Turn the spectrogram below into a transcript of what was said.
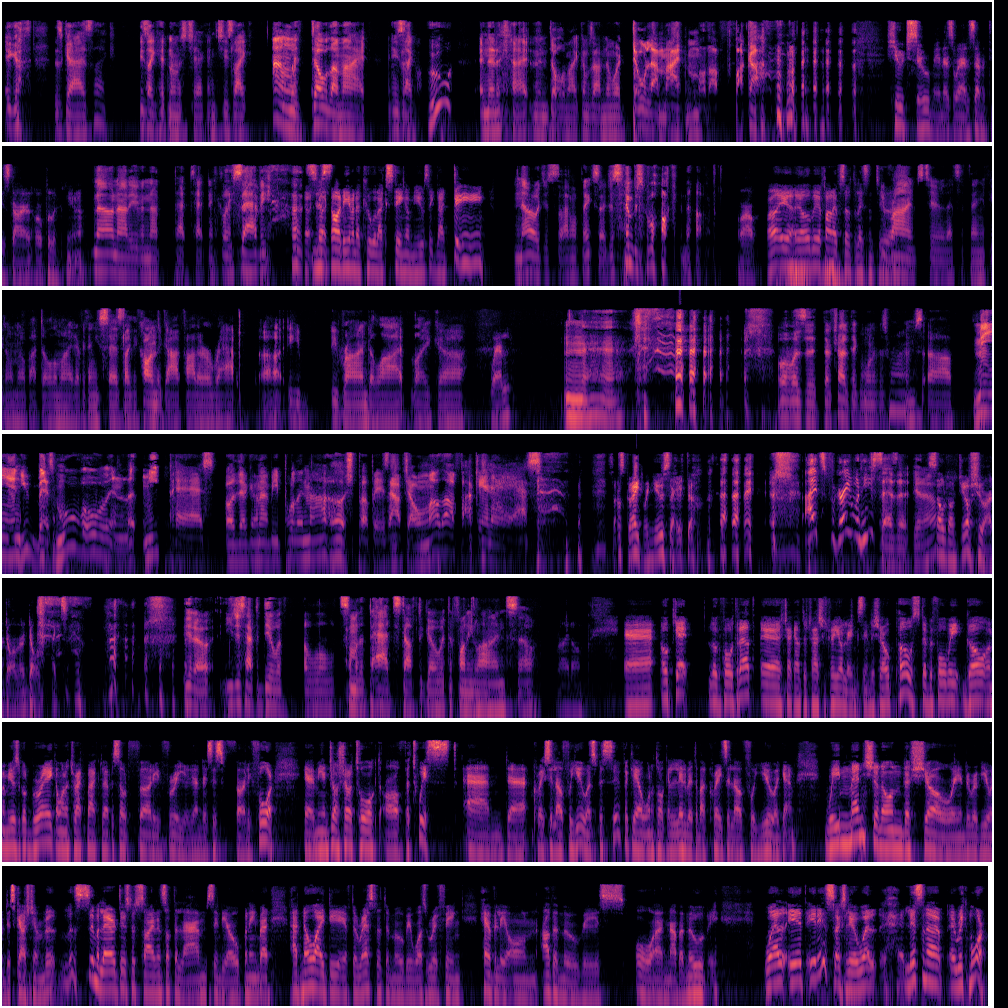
he goes, this guy's like, he's like hitting on this chick, and she's like, I'm with Dolomite, and he's like, who? And then a guy, and then Dolomite comes out of nowhere, Dolomite, motherfucker. Huge zoom in as well, 70s style, hopefully, you know. no, not even, not that technically savvy. No, just- not even a cool like sting of music like ding. no, just I don't think so. Just him just walking up. Wow. Well, it- it'll be a fun episode to listen to. He uh, rhymes too. That's the thing. If you don't know about Dolomite, everything he says, like they call him the Godfather of rap. Uh, he he rhymed a lot. Like uh, well, Nah. what was it? I'm trying to think of one of his rhymes. Uh, Man, you'd best move over and let me pass, or they're gonna be pulling my hush puppies out your motherfucking ass. sounds great when you say it, though. it's great when he says it, you know. Sold on Joshua Dollar Dollar. you know, you just have to deal with a little some of the bad stuff to go with the funny lines. So Right on. Uh, okay, looking forward to that. Uh, check out the Trashy Trio links in the show post. Uh, before we go on a musical break, I want to track back to episode 33. Again, this is 34. Uh, me and Joshua talked of The Twist and uh, Crazy Love for You, and specifically, I want to talk a little bit about Crazy Love for You again. We mentioned on the show in the review and discussion the, the similarities to Silence of the Lambs in the opening, but had no idea if the rest of the movie was riffing heavily on other movies or another movie. Well, it, it is actually. Well, listener uh, Rick Moore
